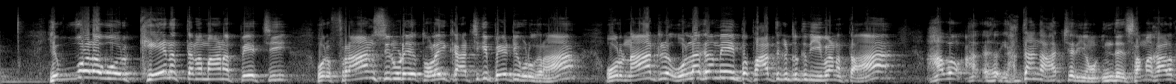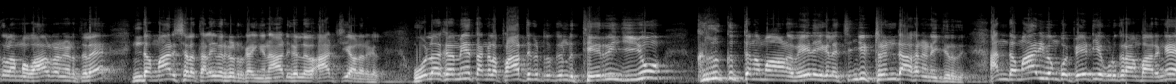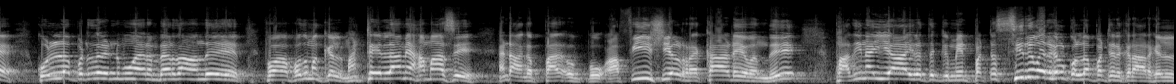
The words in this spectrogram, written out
எவ்வளவு ஒரு கேனத்தனமான பேச்சு ஒரு பிரான்சினுடைய தொலைக்காட்சிக்கு பேட்டி கொடுக்குறான். ஒரு நாட்டில் உலகமே இப்போ பார்த்துக்கிட்டு இருக்குது இவனைத்தான். அவன் அதாங்க ஆச்சரியம். இந்த சமகாலத்தில் நம்ம வாழ்கிற இடத்துல இந்த மாதிரி சில தலைவர்கள் இருக்காங்க நாடுகளில் ஆட்சியாளர்கள். உலகமே தங்களை பார்த்துக்கிட்டு இருக்குன்னு தெரிஞ்சியும் கிறுக்குத்தனமான வேலைகளை செஞ்சு ட்ரெண்டாக நினைக்கிறது. அந்த மாதிரி இவன் போய் பேட்டியை கொடுக்குறான் பாருங்க. கொல்லப்பட்டது ரெண்டு மூவாயிரம் பேர் தான் வந்து பொதுமக்கள். மற்ற எல்லாமே ஹமாஸு. அண்ட் அங்கே அஃபீஷியல் ரெக்கார்டே வந்து பதினையாயிரத்துக்கு மேற்பட்ட சிறுவர்கள் கொல்லப்பட்டிருக்கிறார்கள்.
